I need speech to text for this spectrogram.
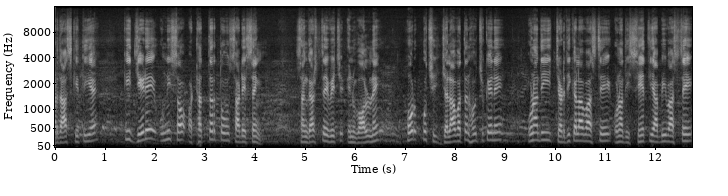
ਅਰਦਾਸ ਕੀਤੀ ਹੈ ਕਿ ਜਿਹੜੇ 1978 ਤੋਂ ਸਾਡੇ ਸਿੰਘ ਸੰਘਰਸ਼ ਦੇ ਵਿੱਚ ਇਨਵੋਲਵ ਨੇ, ਹੋਰ ਕੁਝ ਜਲਾਵਤਨ ਹੋ ਚੁੱਕੇ ਨੇ। ਉਹਨਾਂ ਦੀ ਚੜ੍ਹਦੀ ਕਲਾ ਵਾਸਤੇ, ਉਹਨਾਂ ਦੀ ਸਿਹਤਯਾਬੀ ਵਾਸਤੇ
